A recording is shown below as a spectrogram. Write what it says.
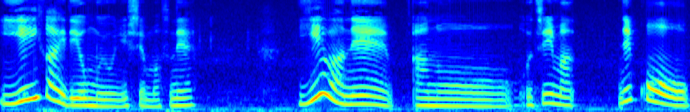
家以外で読むようにしてますね。家はねあのうち今猫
